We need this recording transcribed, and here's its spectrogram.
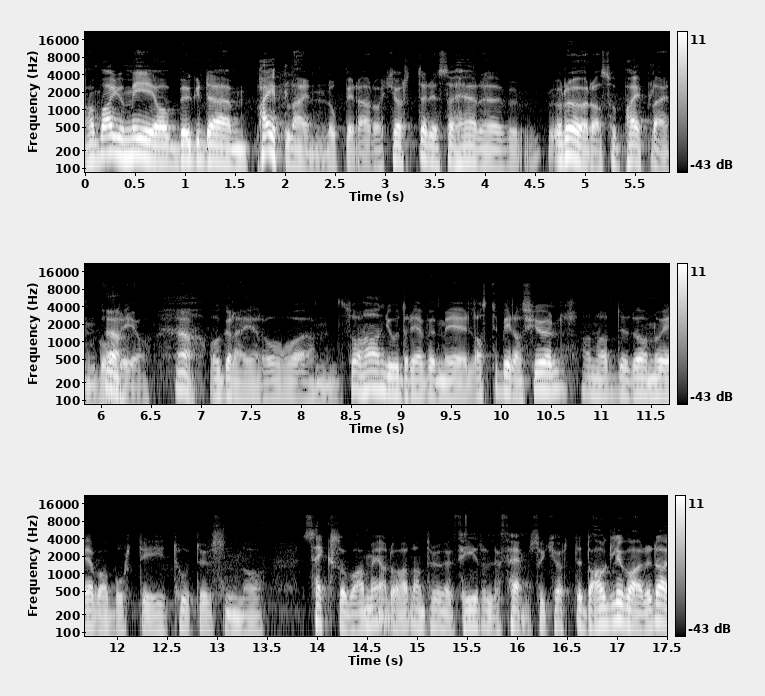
Han var jo med og bygde pipelinen oppi der, og kjørte disse her eh, røra som pipelinen går Ja. i, og, Ja. og greier. Og um, så har han jo drevet med lastebiler sjøl. Han hadde da når jeg var borte i 2006 og var med, da hadde han tror jeg fire eller fem som kjørte dagligvare da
